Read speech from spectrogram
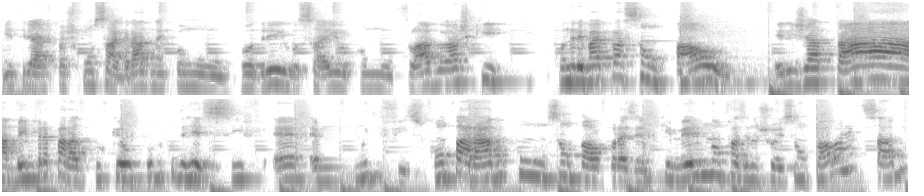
entre aspas, consagrado, né? Como o Rodrigo saiu, como o Flávio, eu acho que quando ele vai para São Paulo, ele já está bem preparado, porque o público de Recife é, é, muito difícil. Comparado com São Paulo, por exemplo, que mesmo não fazendo show em São Paulo, a gente sabe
